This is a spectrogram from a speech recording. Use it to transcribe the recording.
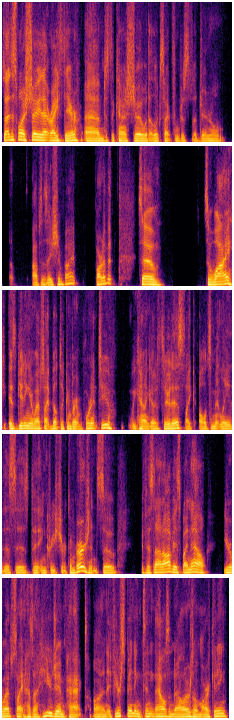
So I just want to show you that right there, um, just to kind of show what it looks like from just a general optimization pipe part of it. So, so why is getting your website built to convert important to you? We kind of go through this. Like ultimately, this is to increase your conversion. So, if it's not obvious by now, your website has a huge impact on if you're spending ten thousand dollars on marketing.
